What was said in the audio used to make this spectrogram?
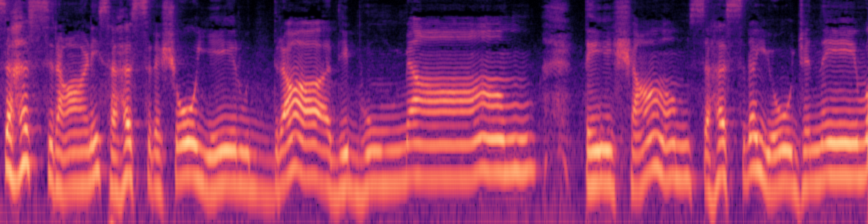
सहस्राणि सहस्रशो ये रुद्राधिभूम्यां तेषां सहस्रयोजनेव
